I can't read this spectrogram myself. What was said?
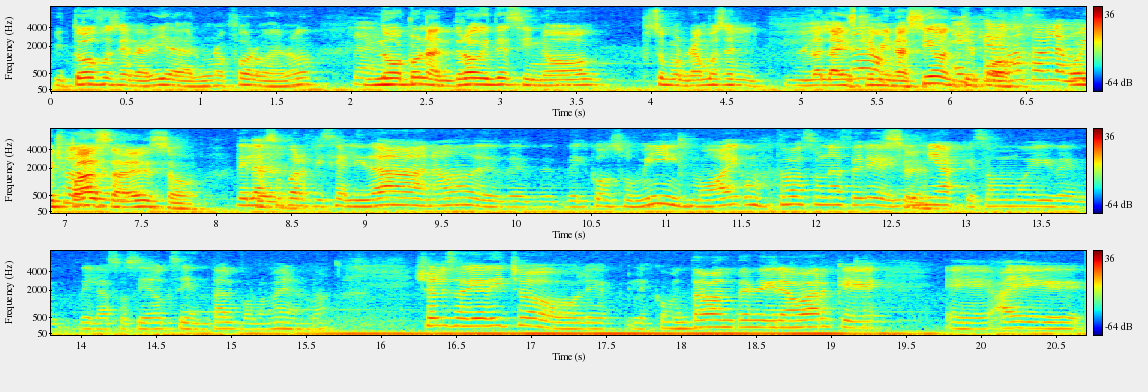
y todo funcionaría de alguna forma, ¿no? Claro. No con androides, sino supongamos en la, la No, discriminación, que tipo, hoy mucho pasa de- eso. De la que- superficialidad, ¿no? De- de- de- del consumismo. Hay como toda una serie de Sí. líneas que son muy de, de la sociedad occidental, por lo menos, ¿no? Yo les había dicho, les, les comentaba antes de grabar que eh, hay-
